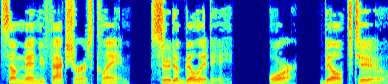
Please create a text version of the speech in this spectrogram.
Some manufacturers claim, "...suitability", or "...built to",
